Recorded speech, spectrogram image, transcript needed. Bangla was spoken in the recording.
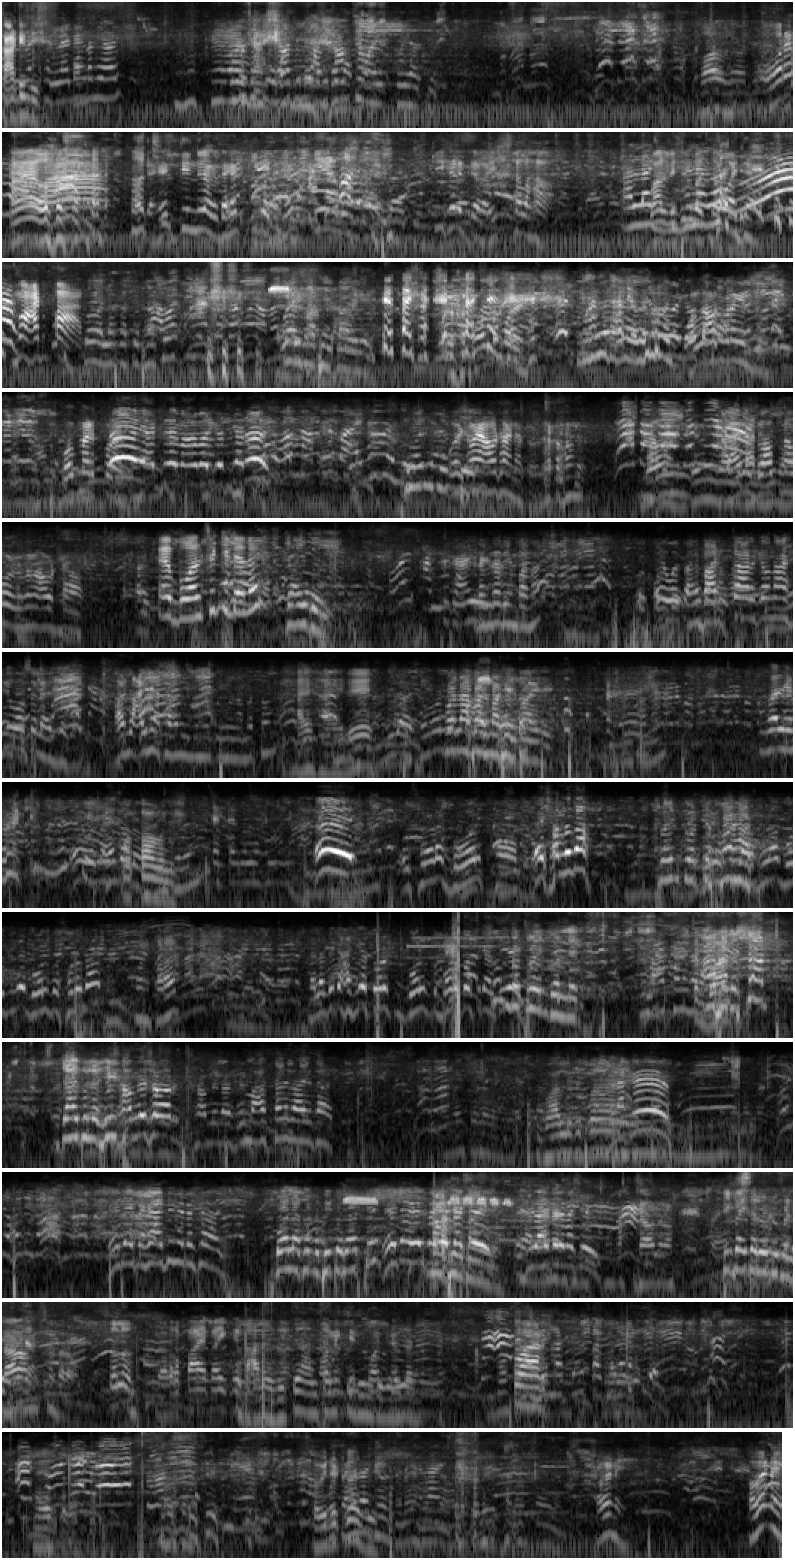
কাটি দিস। হ্যাঁ ও- আল্লাহ বল, receive খেলা করতে ভালো ধানে ওই এ বলছে কি রে বাড়িতে আর কেউ না আসলে বসে লাগবে আর লাইন আছে নাম্বার তো। হায় হায় রে। খোলাবার মাঠের বাইরে বলে মাটি কথা বলিস। গোল হলো। এই এই ছোড়াটা গোল খাওয়াবে এই সামনে দা। ট্রেন করতে ফরহাদ ছোড়া বলতে গোল ছোট দা। কোন ফরহাদ খেলা থেকে আজকে তোর গোল বড় করতে সুন্দর ট্রেন করলেন। বল শট জায়দুলের হিট সামনে সর সামনে না মাঝখানে দাঁড়িয়ে থাক। বল দিতে পারে এই যাই বেশি আইদিনে বেশি বল এখন ভিতরে আছে? এই যাই এই মাঠের বাইরে। এই বাইরে বেশি ঠিক বাইরে রুটু বলে চলো পায়ে পায়ে ভালো দিতে আনতে অনেকদিন পর খেলতে আর। হ্যাঁ হবে না? হবে না?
